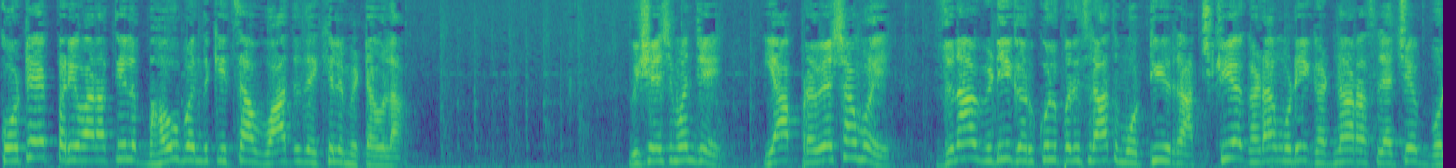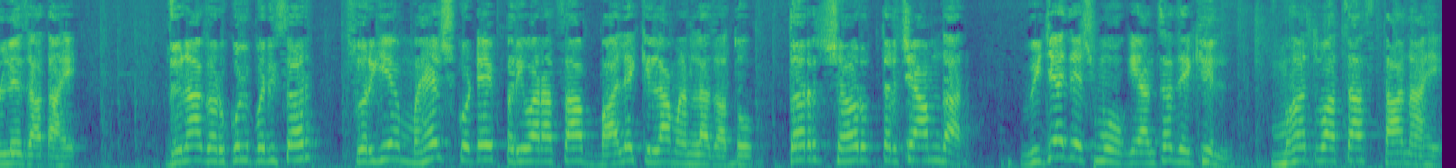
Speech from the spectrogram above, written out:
कोठे परिवारातील भाऊबंदकीचा वाद देखील मिटवला. विशेष म्हणजे या प्रवेशामुळे जुना विडी घरकुल परिसरात मोठी राजकीय घडामोडी घडणार असल्याचे बोलले जात आहे. जुना घरकुल परिसर स्वर्गीय महेश कोटे परिवाराचा बालेकिल्ला मानला जातो. तर शहर उत्तरचे आमदार विजय देशमुख यांचा देखील महत्त्वाचा स्थान आहे.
